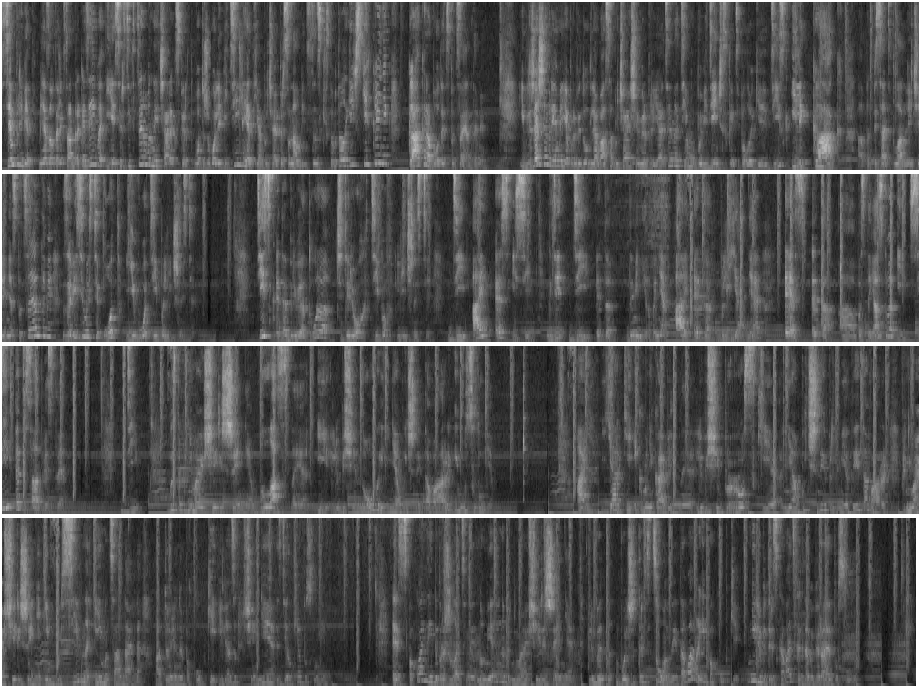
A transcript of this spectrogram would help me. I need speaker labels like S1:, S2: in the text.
S1: Всем привет! Меня зовут Александра Козеева, и я сертифицированный HR-эксперт. Вот уже более пяти лет я обучаю персонал медицинских стоматологических клиник, как работать с пациентами. И в ближайшее время я проведу для вас обучающее мероприятие на тему поведенческая типология ДИСК или как а, подписать план лечения с пациентами в зависимости от его типа личности. ТИСК – это аббревиатура четырех типов личности – D, I, S и C, где D – это доминирование, I – это влияние, S – это а, постоянство и C – это соответствие. D – быстро принимающие решения, властные и любящие новые и необычные товары и услуги – Ай, яркие и коммуникабельные, любящие броские, необычные предметы и товары, принимающие решения импульсивно и эмоционально о той или иной покупке или о заключении сделки об услуге. С. Спокойные и доброжелательные, но медленно принимающие решения. Любят больше традиционные товары и покупки. Не любят рисковать, когда выбирают услугу.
